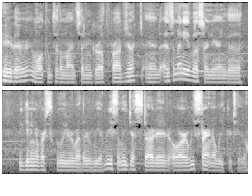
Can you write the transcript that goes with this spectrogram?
Hey there, and welcome to the Mindset and Growth Project. And as many of us are nearing the beginning of our school year, whether we have recently just started or we start in a week or two,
